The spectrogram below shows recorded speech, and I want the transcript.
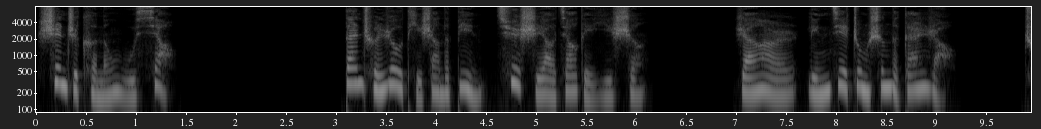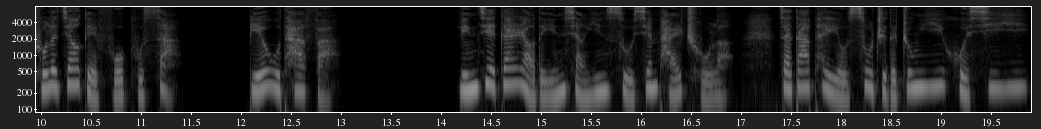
甚至可能无效。单纯肉体上的病确实要交给医生，然而灵界众生的干扰，除了交给佛菩萨，别无他法。灵界干扰的影响因素先排除了，再搭配有素质的中医或西医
